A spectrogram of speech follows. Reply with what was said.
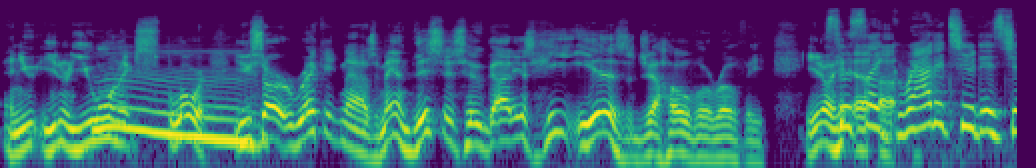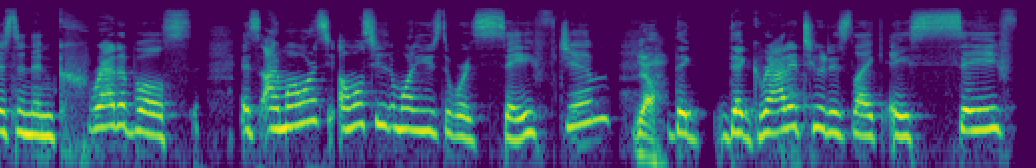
and you you know you want to explore it you hmm. start recognizing man this is who god is he is jehovah Rophi. you know so it's uh, like uh, gratitude is just an incredible it's i'm almost almost want to use the word safe jim yeah that that gratitude is like a safe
